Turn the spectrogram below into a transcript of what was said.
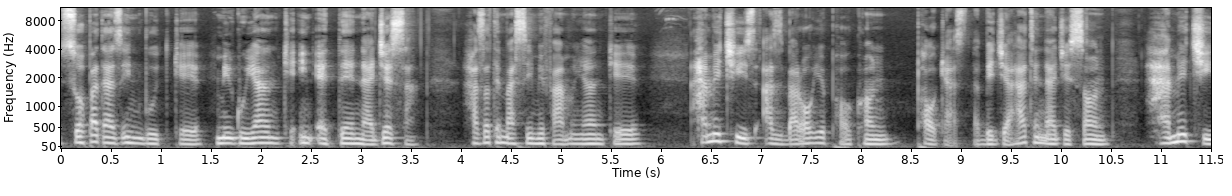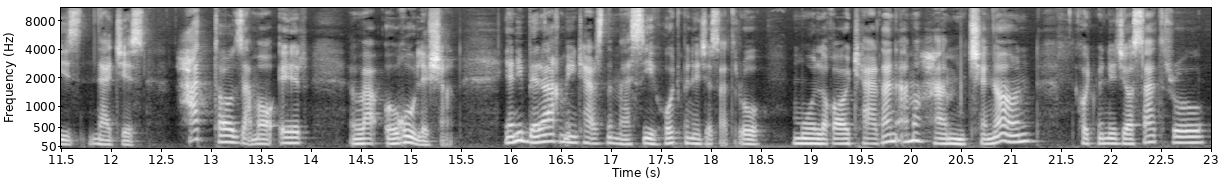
صحبت از این بود که می‌گویند که این عده نجسند. حضرت مسیح میفرمایند که همه چیز از برای پاکان پاک است و به جهت نجسان همه چیز نجس حتی زمائر و عقولشان. یعنی به رغم این که مسیح حکم نجاست رو ملغا کردن اما همچنان حکم نجاست رو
